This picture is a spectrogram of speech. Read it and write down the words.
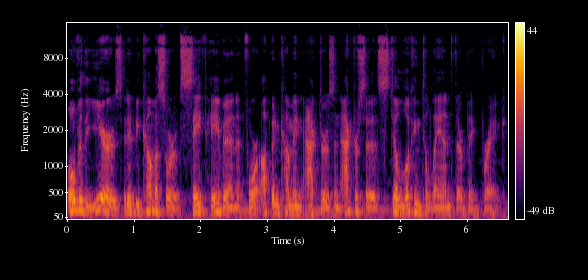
Over the years, it had become a sort of safe haven for up and coming actors and actresses still looking to land their big break.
